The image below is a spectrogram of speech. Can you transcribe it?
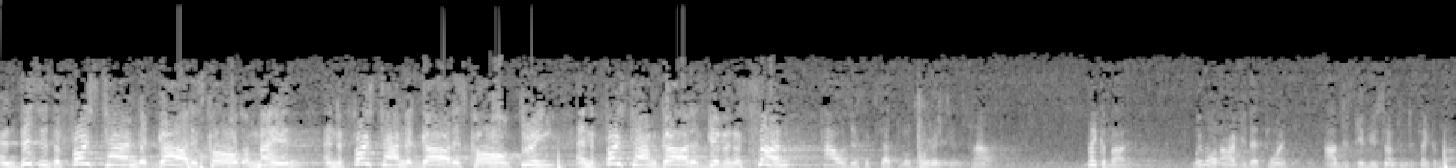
and this is the first time that God is called a man, and the first time that God is called three, and the first time God is given a son, how is this acceptable to Christians? How? Think about it. We won't argue that point. I'll just give you something to think about.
